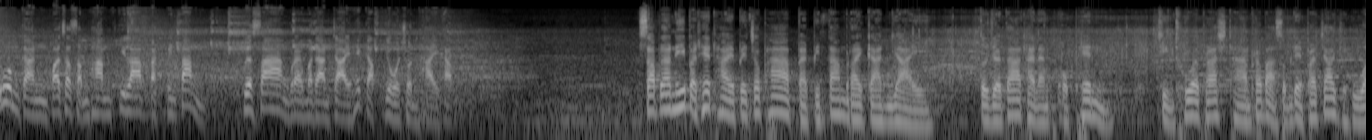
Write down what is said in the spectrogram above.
ร่วมกันประชาสัมพันธ์กีฬาแบดมินตันเพื่อสร้างแรงบันดาลใจให้กับเยาวชนไทยครับ สัปดาห์นี้ประเทศไทยเป็นเจ้าภาพแบดมินตันรายการใหญ่ Toyota Thailand Open ชิงถ้วยพระราชทานพระบาทสมเด็จพระเจ้าอยู่หัว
